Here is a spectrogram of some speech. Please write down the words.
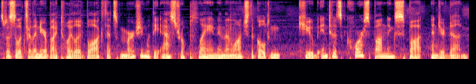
Supposed to look for the nearby toilet block that's merging with the astral plane and then launch the golden cube into its corresponding spot and you're done.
